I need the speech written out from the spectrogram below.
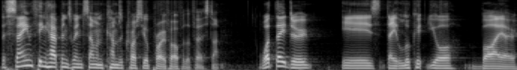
the same thing happens when someone comes across your profile for the first time. What they do is they look at your bio,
